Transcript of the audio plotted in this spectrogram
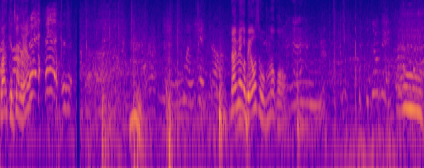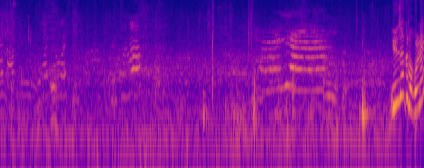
맛 괜찮아요? 음. 라면이 매워서 못 먹어. 윤서도 먹을래? 어,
